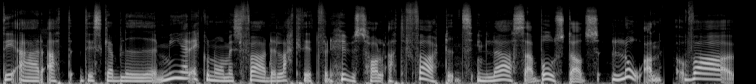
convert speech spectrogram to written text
det är att det ska bli mer ekonomiskt fördelaktigt för hushåll att förtidsinlösa bostadslån. Vad,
